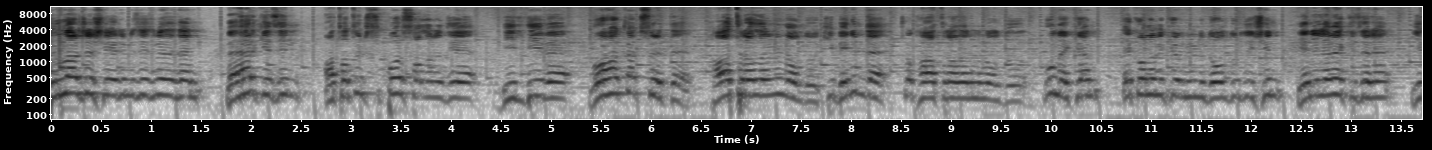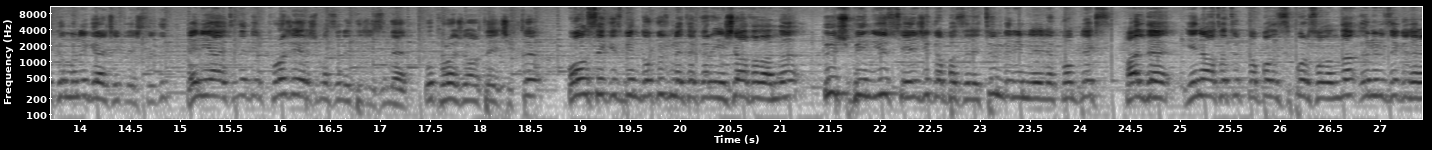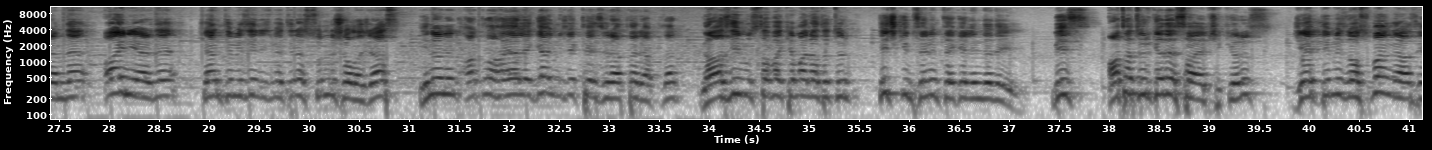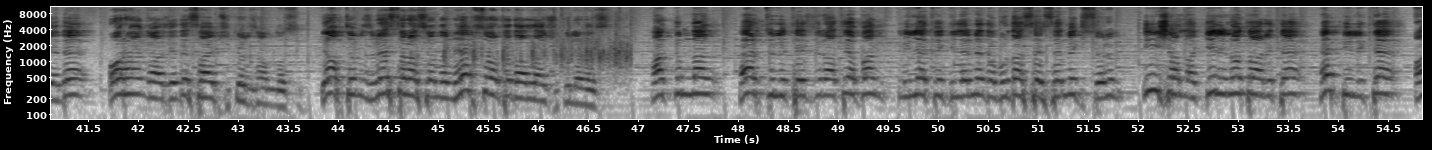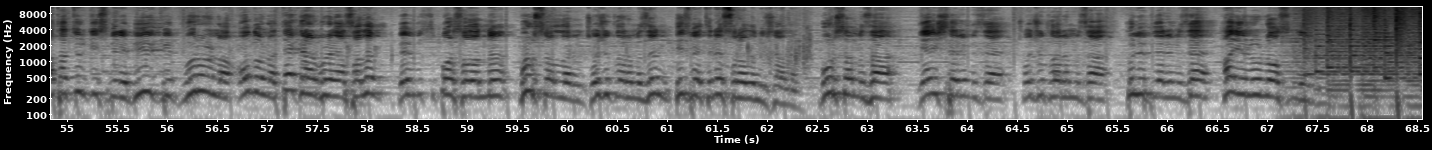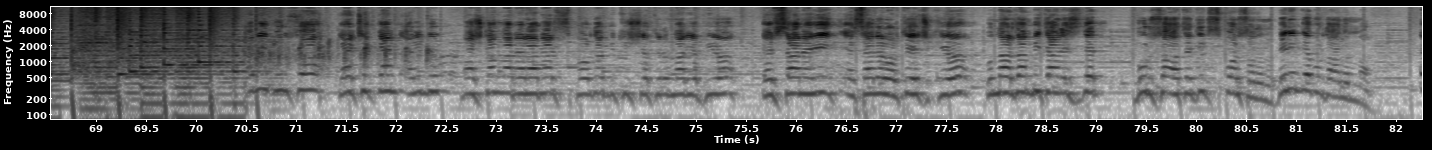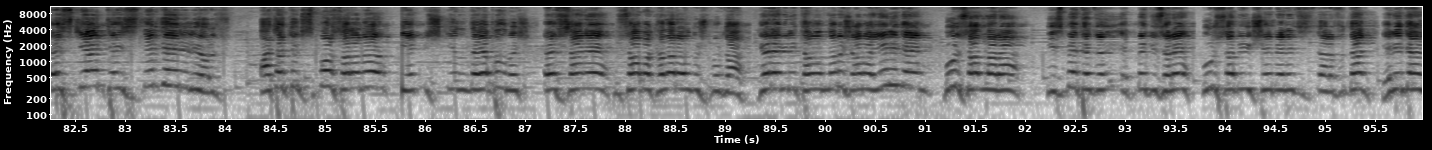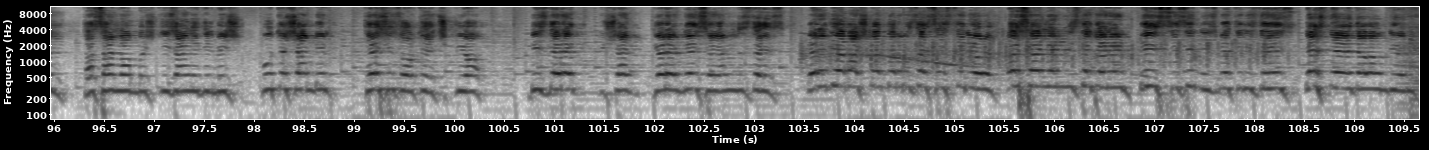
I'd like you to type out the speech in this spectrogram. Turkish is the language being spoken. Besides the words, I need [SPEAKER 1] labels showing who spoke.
[SPEAKER 1] yıllarca şehrimize hizmet eden ve herkesin Atatürk Spor Salonu diye bildiği ve muhakkak surette hatıralarının olduğu ki benim de çok hatıralarımın olduğu bu mekan ekonomik ömrünü doldurduğu için yenilemek üzere yıkımını gerçekleştirdik. Ve nihayetinde bir proje yarışması neticesinde bu proje ortaya çıktı. 18.009 metrekare inşaat alanlı 3100 seyirci kapasiteli tüm birimleriyle kompleks halde yeni Atatürk Kapalı Spor Salonu'nda önümüzdeki dönemde aynı yerde kentimizin hizmetine sunmuş olacağız. İnanın akla hayale gelmeyecek tezviratlar yaptılar. Gazi Mustafa Kemal Atatürk hiç kimsenin tek elinde değil. Biz Atatürk'e de sahip çıkıyoruz. Ceddimiz Osman Gazi'ye de Orhan Gazi'ye de sahip çıkıyoruz hamdolsun. Yaptığımız restorasyonların hepsi ortada Allah'a şükürler olsun. Hakkımdan her türlü tezviratı yapan milletvekillerine de buradan seslenmek istiyorum. İnşallah gelin o tarihte hep birlikte Atatürk ismini büyük bir gururla, onurla tekrar buraya asalım ve bu spor salonunu Bursalıların, çocuklarımızın hizmetine sunalım inşallah. Bursa'mıza, gençlerimize, çocuklarımıza, kulüplerimize hayırlı olsun diyorum.
[SPEAKER 2] Bursa gerçekten Ali Başkan'la beraber sporda müthiş yatırımlar yapıyor. Efsanevi eserler ortaya çıkıyor. Bunlardan bir tanesi de Bursa Atatürk Spor Salonu. Benim de burada anım var. Eskiyen tesisleri de yeniliyoruz. Atatürk Spor Salonu 72 yılında yapılmış. Efsane müsabakalar olmuş burada. Görevini tamamlamış ama yeniden Bursalılara hizmet ed- etmek üzere Bursa Büyükşehir Belediyesi tarafından yeniden tasarlanmış, dizayn edilmiş muhteşem bir tesis ortaya çıkıyor. Bizlere düşen görev neyse yanınızdayız. Belediye başkanlarımıza sesleniyoruz. Eserlerinizle gelin. Biz sizin hizmetinizdeyiz. Desteğe devam diyoruz.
